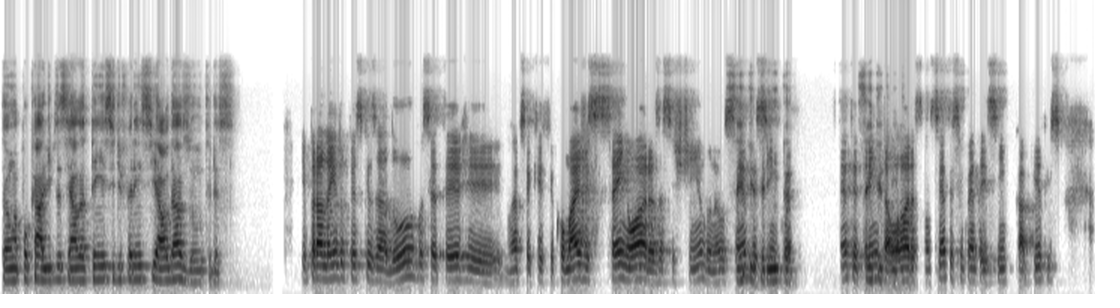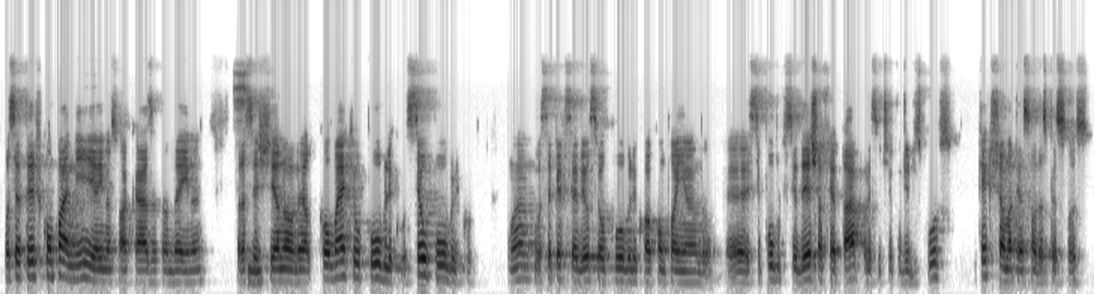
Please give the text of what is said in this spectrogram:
Então, Apocalipse, assim, ela tem esse diferencial das outras. E para além do pesquisador, você teve, não é você que ficou mais de 100 horas assistindo, né? Os 150, 130, 130 horas, são 155 capítulos. Você teve companhia aí na sua casa também, né? Para assistir a novela. Como é que o público, seu público, é? você percebeu seu público acompanhando? É, esse público se deixa afetar por esse tipo de discurso? O que é que chama a atenção das pessoas?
